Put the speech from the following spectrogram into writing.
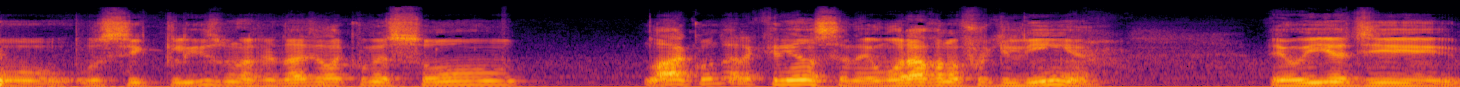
o, o- o ciclismo, na verdade, ela começou lá quando eu era criança, né? Eu morava na Forquilinha, eu ia de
